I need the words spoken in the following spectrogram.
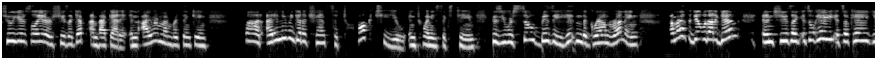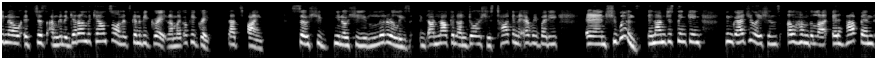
two years later, she's like, "Yep, I'm back at it." And I remember thinking, God, I didn't even get a chance to talk to you in 2016 because you were so busy hitting the ground running. I'm gonna have to deal with that again. And she's like, it's okay, it's okay. You know, it's just I'm gonna get on the council and it's gonna be great. And I'm like, okay, great, that's fine. So she, you know, she literally, I'm knocking on doors, she's talking to everybody, and she wins. And I'm just thinking, congratulations, alhamdulillah, it happened.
